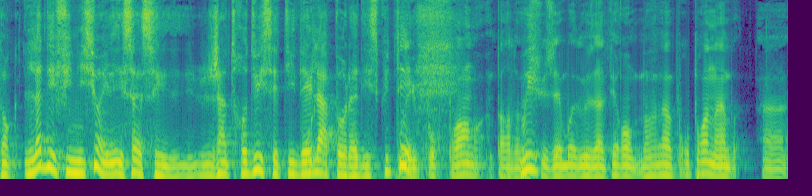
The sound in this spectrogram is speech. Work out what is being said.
Donc la définition, et ça, c'est, j'introduis cette idée-là pour la discuter. Oui, pour prendre, pardon, excusez-moi de vous interrompre, pour prendre un, un,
